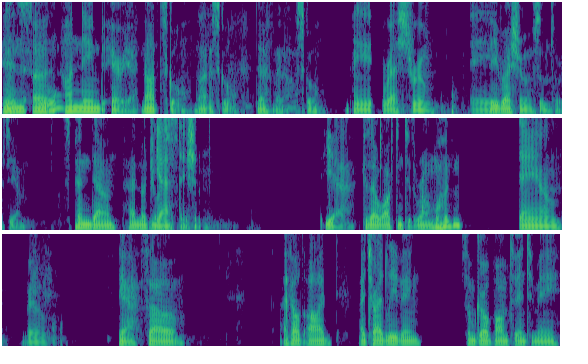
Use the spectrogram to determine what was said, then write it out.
in In an unnamed area, not school, not a school, definitely not a school. A restroom. A A restroom of some sorts, yeah. It's pinned down, had no choice. gas station. Yeah, because I walked into the wrong one. Damn, bro. yeah, so I felt odd. I tried leaving. Some girl bumped into me.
